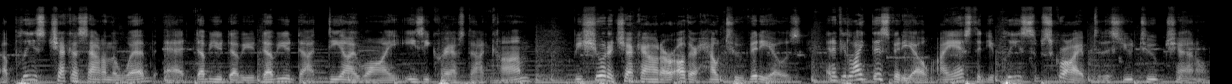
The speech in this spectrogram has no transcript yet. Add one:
Uh, please check us out on the web at www.diyeasycrafts.com. Be sure to check out our other how to videos. And if you like this video, I ask that you please subscribe to this YouTube channel.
